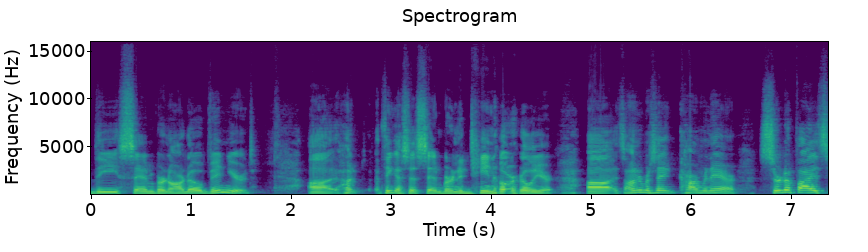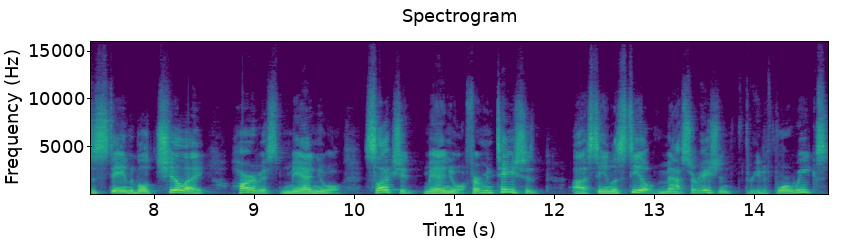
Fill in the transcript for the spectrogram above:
the San Bernardo vineyard. Uh, I think I said San Bernardino earlier. Uh, it's 100% Carmenere, certified sustainable Chile, harvest manual, selection manual, fermentation uh, stainless steel, maceration, three to four weeks,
